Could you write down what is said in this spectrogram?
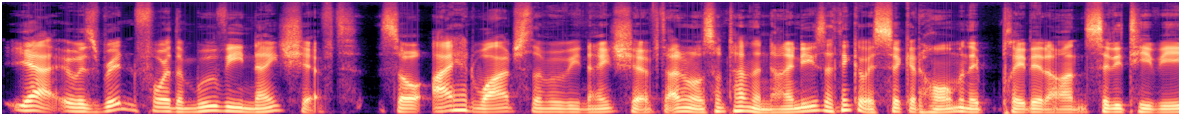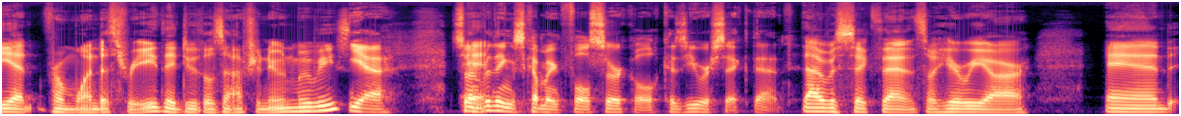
Yeah, it was written for the movie Night Shift. So I had watched the movie Night Shift, I don't know, sometime in the 90s. I think I was sick at home and they played it on City TV at from 1 to 3. They do those afternoon movies. Yeah. So And- everything's coming full circle because you were sick then. I was sick then, so here we are. And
